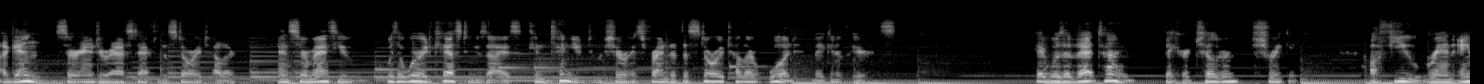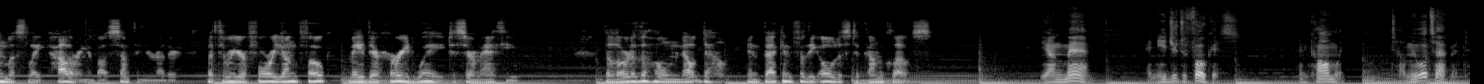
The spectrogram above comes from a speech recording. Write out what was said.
Again, Sir Andrew asked after the storyteller, and Sir Matthew, with a worried cast to his eyes, continued to assure his friend that the storyteller would make an appearance. It was at that time they heard children shrieking. A few ran aimlessly, hollering about something or other, but three or four young folk made their hurried way to Sir Matthew. The lord of the home knelt down and beckoned for the oldest to come close. Young man, I need you to focus. And calmly, tell me what's happened.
